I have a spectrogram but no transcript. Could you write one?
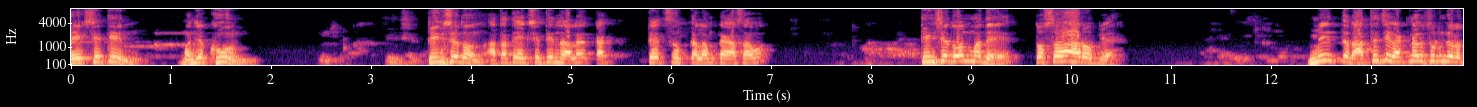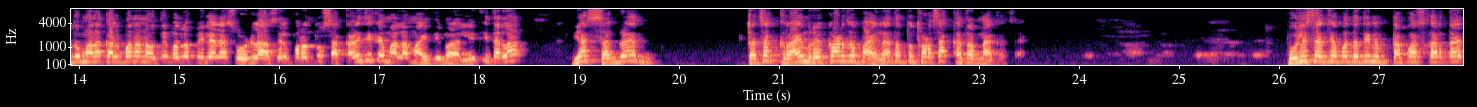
एकशे तीन म्हणजे खून. तीनशे दोन. आता ते एकशे तीन झालं का तेच कलम काय असावं? तीनशे दोन मध्ये तो सह आरोपी आहे. मी रात्रीची घटना विसरून गेलो तो मला कल्पना नव्हती म्हटलं पिल्याला सोडला असेल परंतु सकाळी जी काही मला माहिती मिळाली की त्याला या सगळ्या त्याचा क्राईम रेकॉर्ड जो पाहिला तर तो थोडासा खतरनाकच आहे. पोलीस त्यांच्या पद्धतीने तपास करतायत.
